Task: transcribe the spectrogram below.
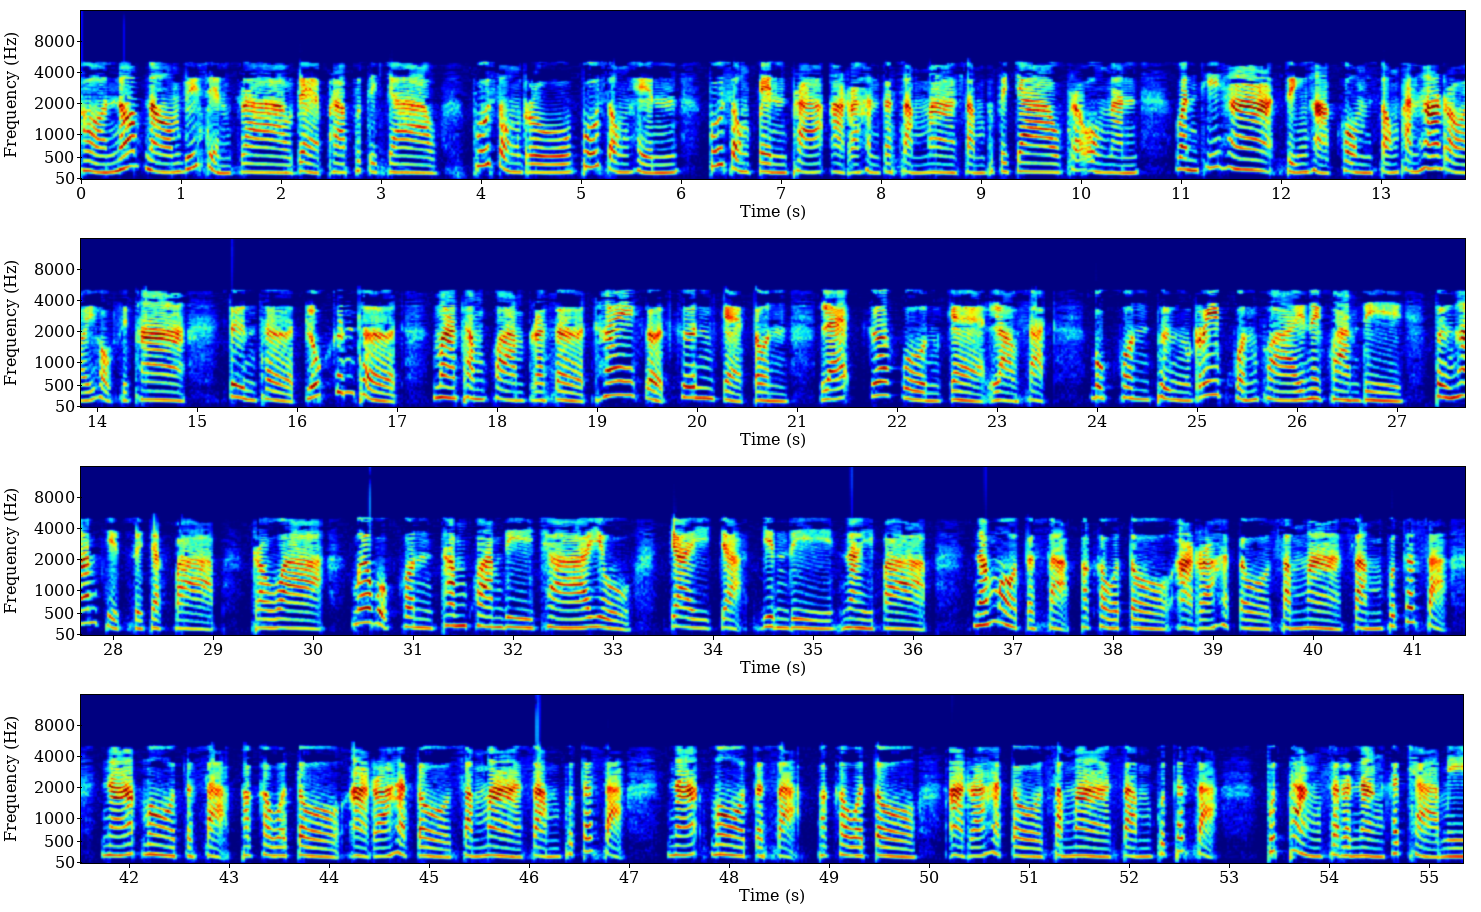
ขอนอบน้อมด้วยเสียงกล่าว แด่พระพุทธเจ้า ผู้ทรงรู้ ผู้ทรงเห็น ผู้ทรงเป็นพระอรหันตสัมมาสัมพุทธเจ้า พระองค์นั้น วันที่ห้าสิงหาคม 2565 ตื่นเถิดลุกขึ้นเถิด มาทำความประเสริฐให้เกิดขึ้นแก่ตน และเกื้อกูลแก่เหล่าสัตว์ บุคคลพึงรีบขนขวายในความดี พึงห้ามจิตเสียจากบาป เพราะว่าเมื่อบุคคลทำความดีช้าอยู่ ใจจะยินดีในบาปนะโมตัสสะภะคะวะโตอะระหะโต สัมมาสัมพุทธัสสะนะโมตัสสะภะคะวะโตอะระหะโต สัมมาสัมพุทธัสสะนะโมตัสสะภะคะวะโตอะระหะโต สัมมาสัมพุทธัสสะพุทธังสรนังคัจฉามิ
